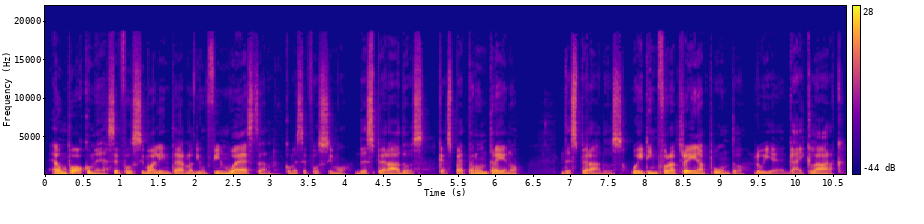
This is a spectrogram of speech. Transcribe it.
È un po' come se fossimo all'interno di un film western, come se fossimo desperados che aspettano un treno. Desperados, waiting for a train appunto, lui è Guy Clark.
